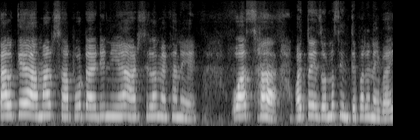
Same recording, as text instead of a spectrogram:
কালকে আমার সাপোর্ট আইডি নিয়ে আসছিলাম এখানে। ও আচ্ছা হয়তো এই জন্য চিনতে পারে নাই ভাই।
